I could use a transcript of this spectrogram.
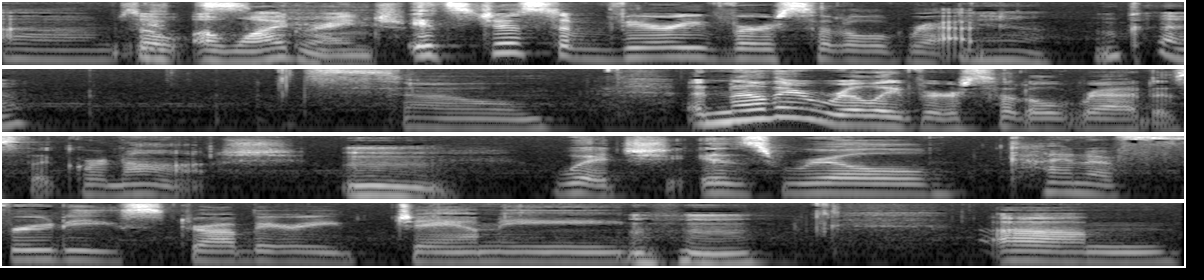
Um, so a wide range. It's just a very versatile red. yeah. Okay. So, another really versatile red is the Grenache, Mm. which is real kind of fruity, strawberry, jammy. Mm-hmm. Um,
